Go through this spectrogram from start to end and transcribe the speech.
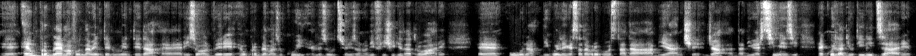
Eh, è un problema fondamentalmente da eh, risolvere, è un problema su cui le soluzioni sono difficili da trovare. Eh, una di quelle che è stata proposta da Abi e Ance già da diversi mesi è quella di utilizzare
